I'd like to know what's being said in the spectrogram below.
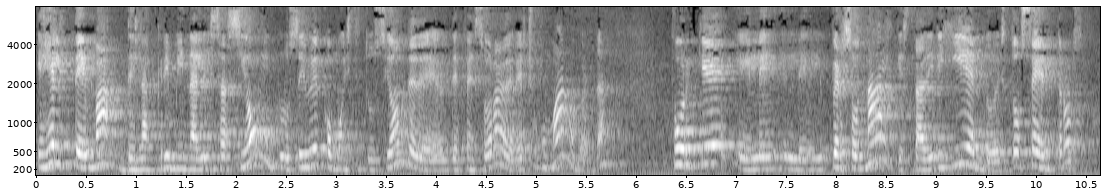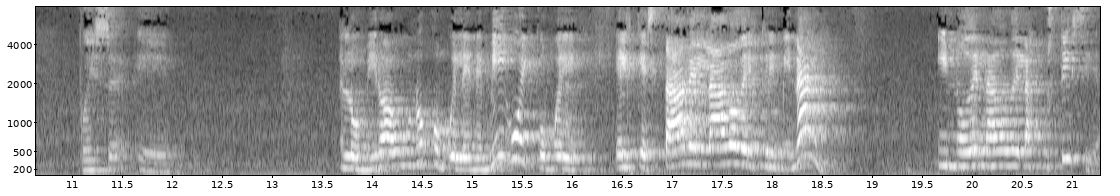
es el tema de la criminalización, inclusive como institución de defensora de derechos humanos, ¿verdad? porque el, personal que está dirigiendo estos centros, pues eh, lo miro a uno como el enemigo y como el, el que está del lado del criminal y no del lado de la justicia.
